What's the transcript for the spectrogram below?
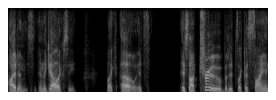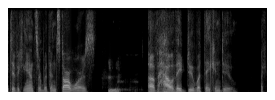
items in the galaxy. Like, oh, it's it's not true, but it's like a scientific answer within Star Wars Mhm. of how they do what they can do. Like,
